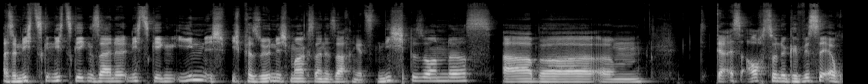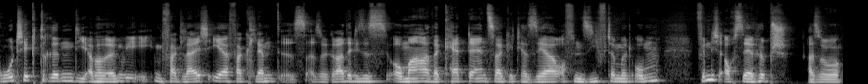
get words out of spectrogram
also nichts, nichts gegen seine, nichts gegen ihn. Ich, ich persönlich mag seine Sachen jetzt nicht besonders, aber ähm, da ist auch so eine gewisse Erotik drin, die aber irgendwie im Vergleich eher verklemmt ist. Also gerade dieses Omar the Cat Dancer geht ja sehr offensiv damit um. Finde ich auch sehr hübsch. Also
